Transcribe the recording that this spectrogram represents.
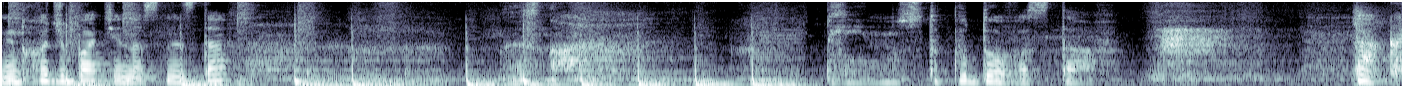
Він хоч баті нас не здав? Не знаю. Блін, ну стопудово здав. Так,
